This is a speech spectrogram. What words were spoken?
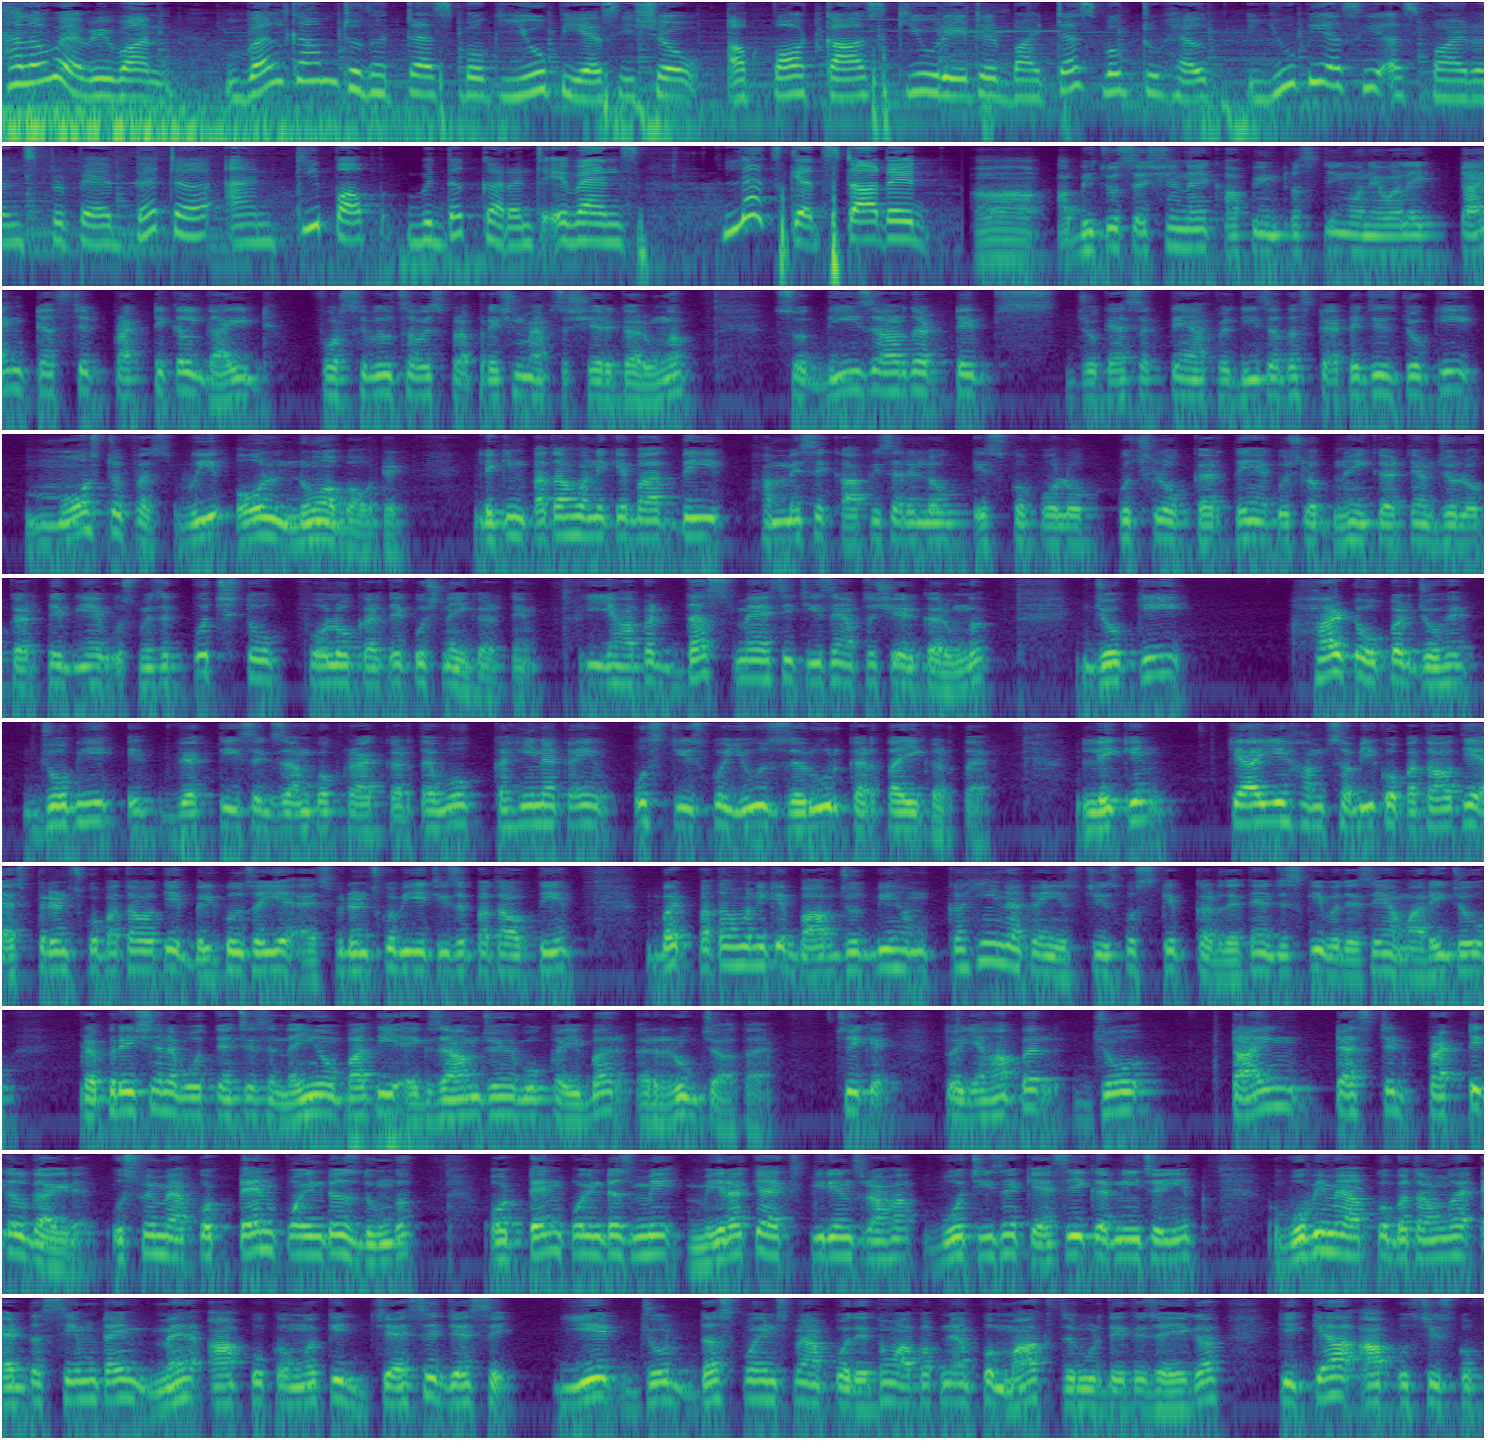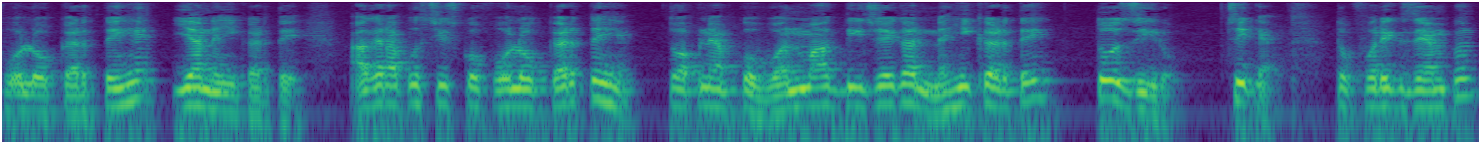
Hello, everyone. Welcome to the Testbook UPSC Show, a podcast curated by Testbook to help UPSC aspirants prepare better and keep up with the current events. Let's get started. Uh, अभी जो session है काफ़ी interesting होने वाला है एक time tested practical guide for civil service preparation में आपसे शेयर करूँगा so these are the tips जो कह सकते हैं या फिर दीज आर द स्ट्रेटेजीज जो कि most of us we all know about it लेकिन पता होने के बाद भी हम में से काफ़ी सारे लोग इसको फॉलो कुछ लोग करते हैं, कुछ लोग नहीं करते हैं, और जो लोग करते भी हैं, उसमें से कुछ तो फॉलो करते हैं, कुछ नहीं करते हैं। यहाँ पर दस मैं ऐसी चीज़ें आपसे शेयर करूँगा, जो कि हर टॉपर जो है, जो भी व्यक्ति इस एग्ज़ाम को क्रैक करता है, वो कहीं ना कहीं उस चीज़ को यूज़ ज़रूर करता ही करता है। लेकिन क्या ये हम सभी को पता होती है एस्पिरेंट्स को पता होती है? बिल्कुल सही है एस्पिरेंट्स को भी ये चीज़ें पता होती है। बट पता होने के बावजूद भी हम कहीं ना कहीं इस चीज़ को स्किप कर देते हैं, जिसकी वजह से हमारी जो प्रिपरेशन है, वो उतने अच्छे से नहीं हो पाती एग्ज़ाम जो है वो कई बार रुक जाता है। ठीक है? तो यहाँ पर जो टाइम टेस्टेड प्रैक्टिकल गाइड है, उसमें मैं आपको टेन पॉइंटर्स दूँगा और टेन पॉइंटर्स में मेरा क्या एक्सपीरियंस रहा, वो चीज़ें कैसे करनी चाहिए, वो भी मैं आपको बताऊँगा। एट द सेम टाइम मैं आपको कहूँगा कि जैसे जैसे ये जो दस पॉइंट्स मैं आपको देता हूँ, आप अपने आप को मार्क्स ज़रूर देते जाइएगा कि क्या आप उस चीज़ को फॉलो करते हैं या नहीं करते। अगर आप उस चीज़ को फॉलो करते हैं तो अपने आप को वन मार्क दीजिएगा, नहीं करते तो ज़ीरो ठीक है? तो फॉर एग्ज़ाम्पल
